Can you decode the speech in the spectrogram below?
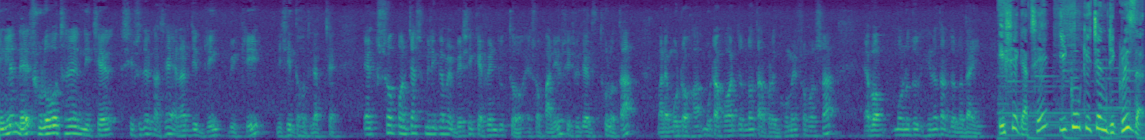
ইংল্যান্ডে ষোলো বছরের নিচের শিশুদের কাছে এনার্জি ড্রিঙ্ক বিক্রি নিষিদ্ধ হতে যাচ্ছে। একশো পঞ্চাশ মিলিগ্রামের বেশি ক্যাফেইনযুক্ত এসব পানীয় শিশুদের স্থূলতা মানে মোটো মোটা হওয়ার জন্য, তারপরে ঘুমের সমস্যা এবং মনোযোগহীনতার জন্য দায়ী। এসে গেছে ইকো কিচেন ডিগ্রিজার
